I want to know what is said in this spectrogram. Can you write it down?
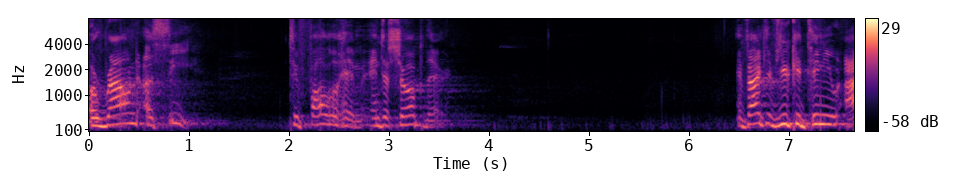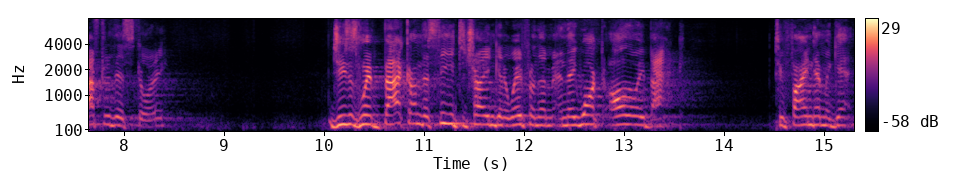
around a sea to follow him and to show up there. In fact, if you continue after this story, Jesus went back on the sea to try and get away from them, and they walked all the way back to find him again.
